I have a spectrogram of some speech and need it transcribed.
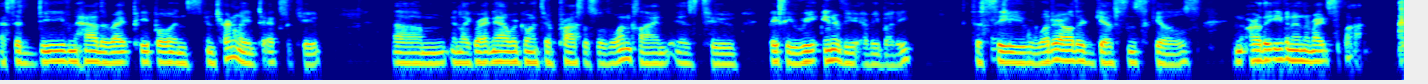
I said, do you even have the right people in, internally to execute? Um, and like right now, we're going through a process with one client is to basically re-interview everybody to see what are all their gifts and skills, and are they even in the right spot?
